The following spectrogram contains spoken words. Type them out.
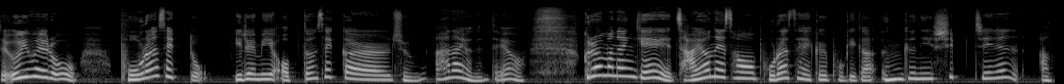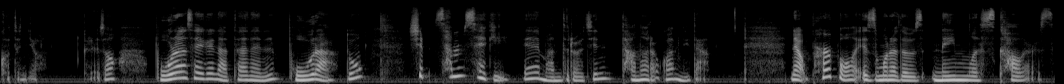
의외로 보라색도 이름이 없던 색깔 중 하나였는데요. 그럴 만한 게 자연에서 보라색을 보기가 은근히 쉽지는 않거든요. 그래서 보라색을 나타내는 보라도 13세기에 만들어진 단어라고 합니다. Now, purple is one of those nameless colors.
